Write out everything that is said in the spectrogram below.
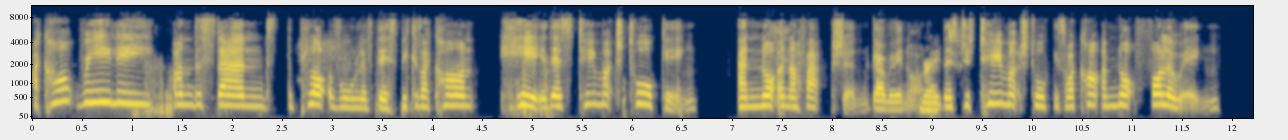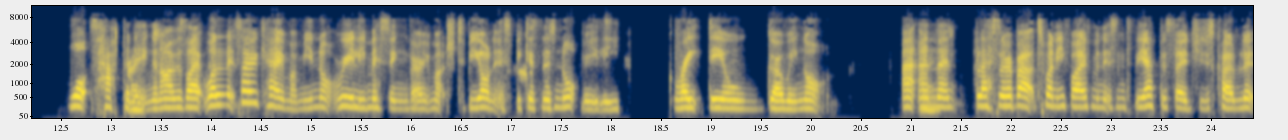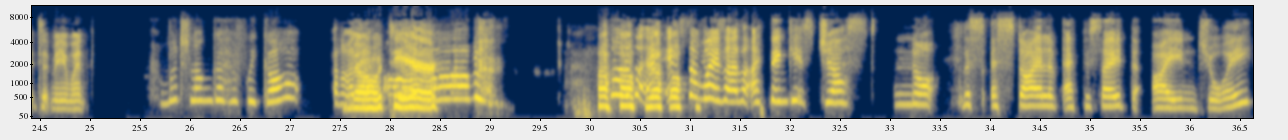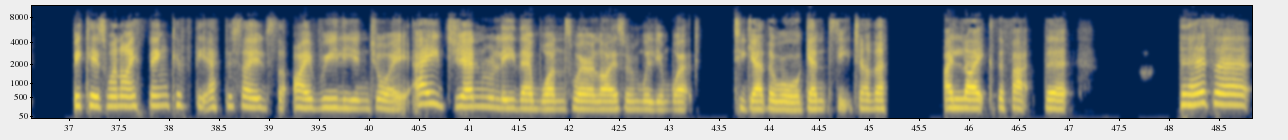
i can't really understand the plot of all of this because i can't hear there's too much talking and not enough action going on Right. there's just too much talking so i can't i'm not following what's happening Right. and i was like well it's okay mum you're not really missing very much to be honest because there's not really great deal going on and Right. then bless her about 25 minutes into the episode she just kind of looked at me and went how much longer have we got and I was No, like, dear. oh, Mum." oh, in- no. in some ways, I, I think it's just not this a style of episode that I enjoy. Because when I think of the episodes that I really enjoy, a generally they're ones where Eliza and William work together or against each other. I like the fact that there's a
